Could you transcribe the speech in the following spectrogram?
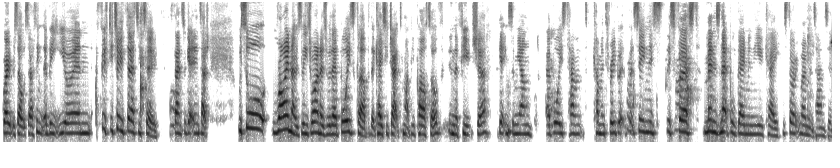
great results. I think they beat UN 52 32. Thanks for getting in touch. We saw Rhinos, Leeds Rhinos, with their boys' club that Casey Jacks might be part of in the future, getting some young uh, boys' talent coming through. But but seeing this this first men's netball game in the UK, historic moment, Tamsin.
